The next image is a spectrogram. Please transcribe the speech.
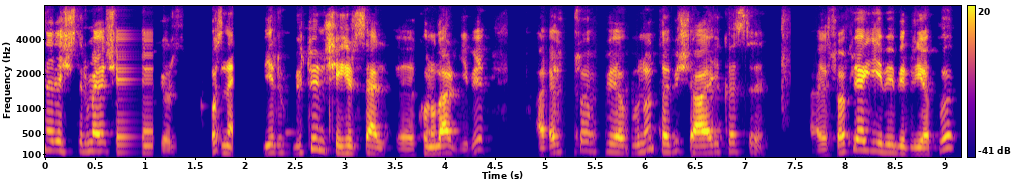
eleştirme şey yapıyoruz. O ne? Bir bütün şehirsel e, konular gibi Ayasofya bunun tabii şahikası. Ayasofya gibi bir yapı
